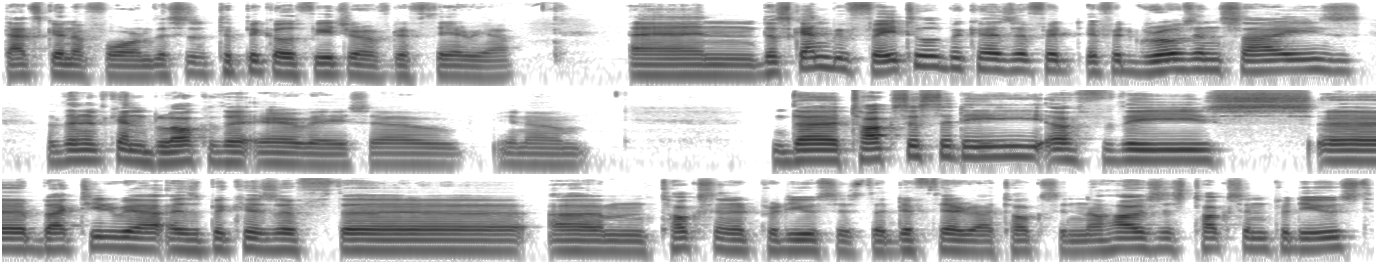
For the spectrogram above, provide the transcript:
that's gonna form. This is a typical feature of diphtheria, and this can be fatal because if it if it grows in size, then it can block the airway. So you know the toxicity of these uh, bacteria is because of the um, toxin it produces, the diphtheria toxin. Now, how is this toxin produced?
